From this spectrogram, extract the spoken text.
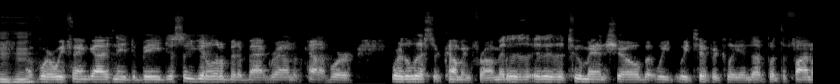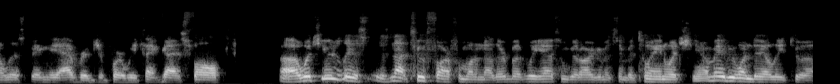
mm-hmm. of where we think guys need to be, just so you get a little bit of background of kind of where where the lists are coming from. It is it is a two man show, but we we typically end up with the final list being the average of where we think guys fall, uh, which usually is, is not too far from one another. But we have some good arguments in between, which you know maybe one day will lead to a,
